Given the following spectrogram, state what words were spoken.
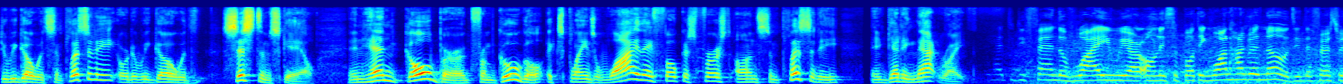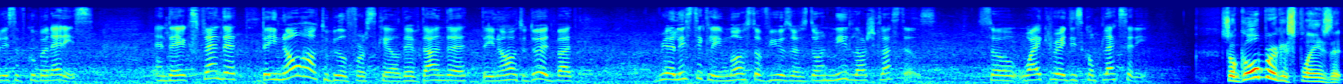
Do we go with simplicity or do we go with system scale? And Chen Goldberg from Google explains why they focus first on simplicity and getting that right. To defend of why we are only supporting 100 nodes in the first release of Kubernetes. And they explained that they know how to build for scale, they've done that, they know how to do it, but realistically, most of users don't need large clusters. So why create this complexity? So Goldberg explains that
